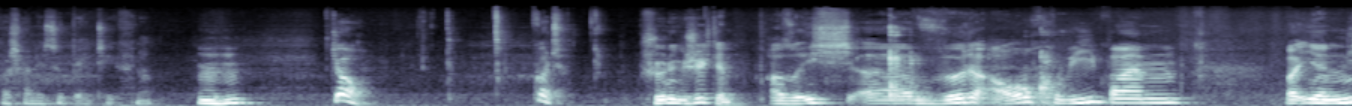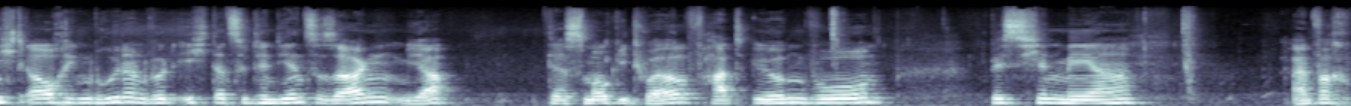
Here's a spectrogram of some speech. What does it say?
wahrscheinlich subjektiv. Ne? Mhm. Ja, gut. Schöne Geschichte. Also ich äh, würde auch, wie beim, bei ihren nicht rauchigen Brüdern, würde ich dazu tendieren zu sagen, ja, der Smoky 12 hat irgendwo ein bisschen mehr, einfach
